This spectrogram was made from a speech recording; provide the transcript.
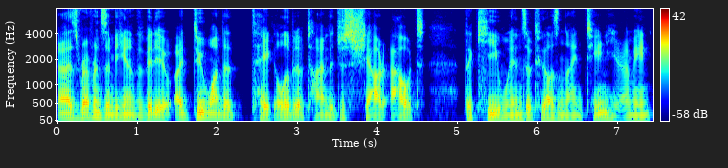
As referenced in the beginning of the video, I do want to take a little bit of time to just shout out the key wins of 2019 here. I mean,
